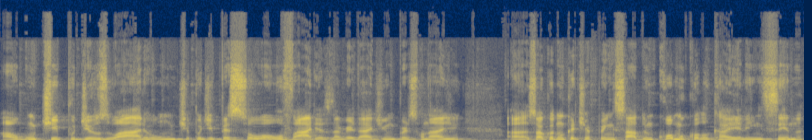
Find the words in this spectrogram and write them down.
algum tipo de usuário, um tipo de pessoa, ou várias, na verdade, em um personagem. Uh, só que eu nunca tinha pensado em como colocar ele em cena.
